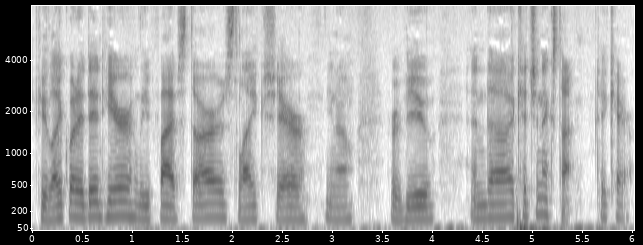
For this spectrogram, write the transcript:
if you like what I did here, leave five stars, like, share, you know, review, and uh, catch you next time. Take care.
